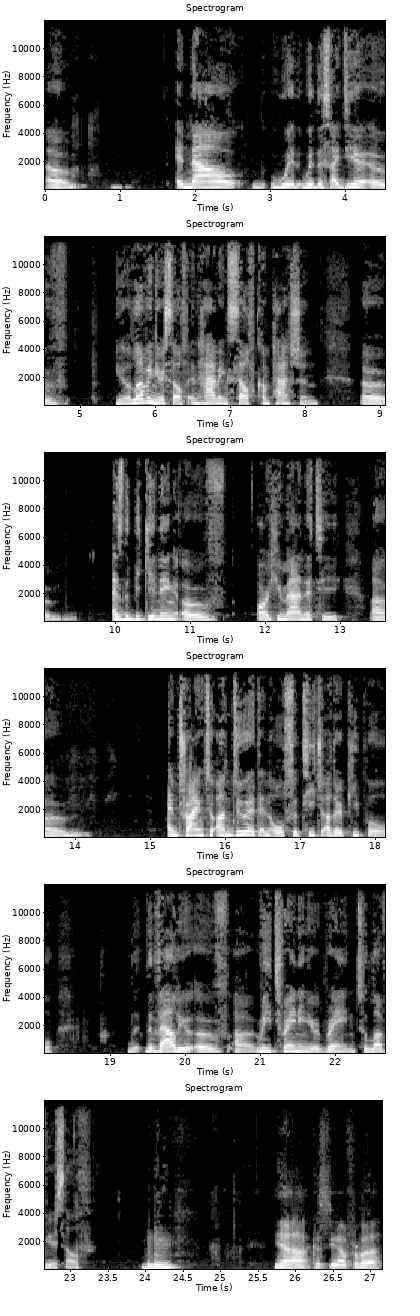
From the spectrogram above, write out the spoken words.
Um, and now with, with this idea of, you know, loving yourself and having self-compassion, um, as the beginning of our humanity, um, I'm trying to undo it and also teach other people the, the value of uh, retraining your brain to love yourself. Mm -hmm. Yeah, because you know, from a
